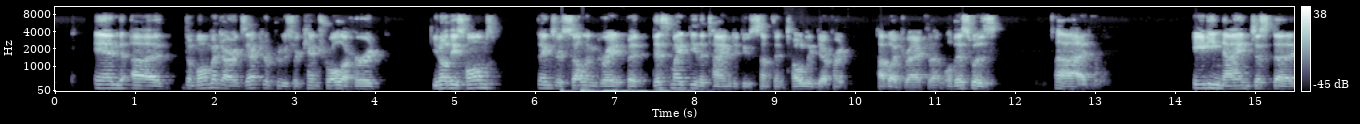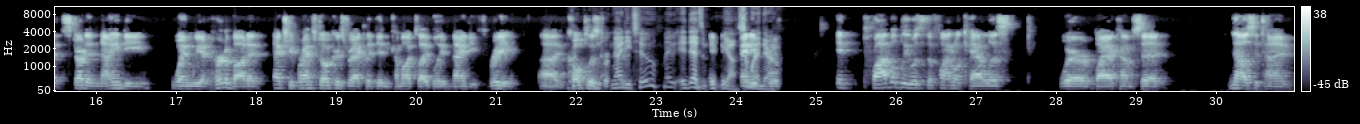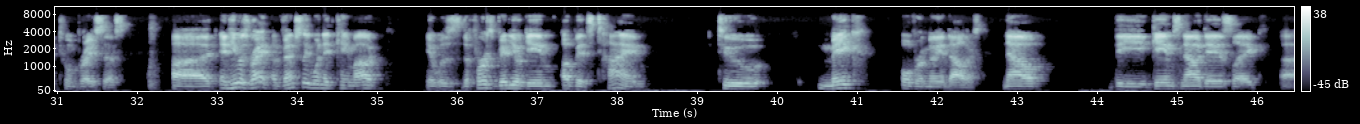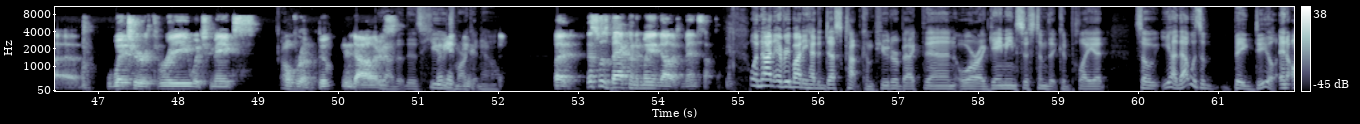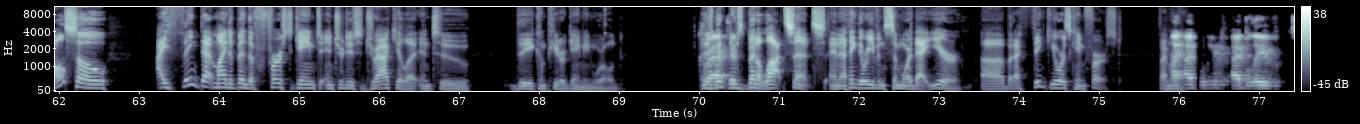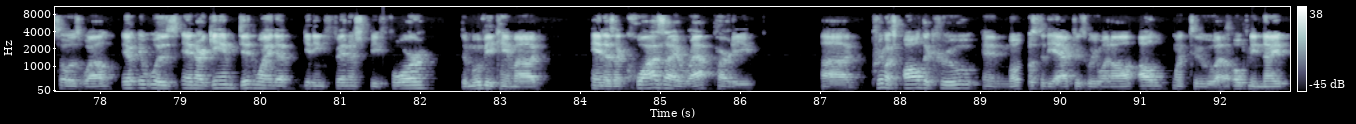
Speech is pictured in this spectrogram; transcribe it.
And uh, the moment our executive producer, Ken Trolla, heard, you know, these Holmes things are selling great, but this might be the time to do something totally different. How about Dracula? Well, this was uh, 89, just uh, started 90 when we had heard about it. Actually, Bram Stoker's Dracula didn't come out till I believe 93. Uh, version- 92? Maybe it doesn't. Yeah, somewhere in there. It probably was the final catalyst where Viacom said, "Now's the time to embrace this." Uh, and he was right. Eventually, when it came out, it was the first video game of its time to make over a million dollars. Now, the games nowadays like Witcher Three, which makes over a billion dollars, th- there's huge market now. but this was back when a million dollars meant something. Well, not everybody had a desktop computer back then or a gaming system that could play it. So, yeah, that was a big deal. And also, I think that might have been the first game to introduce Dracula into the computer gaming world. There's been, there's been a lot since, and I think there were even some more that year. Uh, but I think yours came first, I'm right. I, I believe I believe so as well. It, it was, and our game did wind up getting finished before the movie came out, and as a quasi rap party, uh, pretty much all the crew and most of the actors we went all all went to uh, opening night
